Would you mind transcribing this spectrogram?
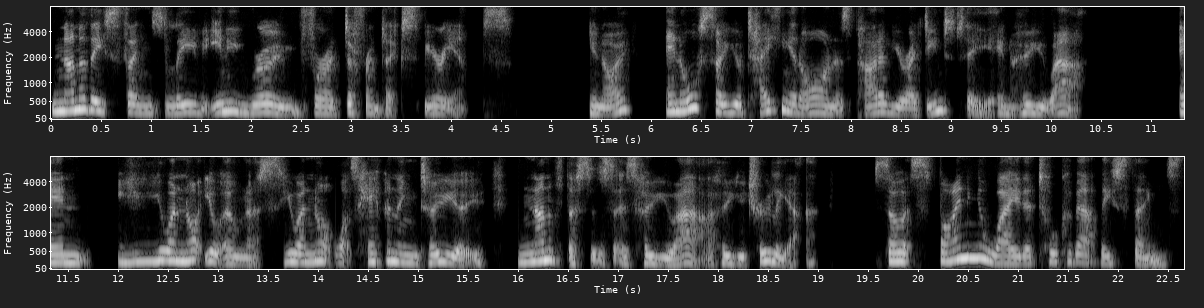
None of these things leave any room for a different experience, you know? And also, you're taking it on as part of your identity and who you are. And you are not your illness. You are not what's happening to you. None of this is, is who you are, who you truly are. So it's finding a way to talk about these things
